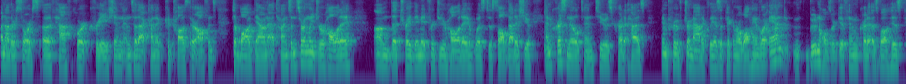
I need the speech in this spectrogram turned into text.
another source of half court creation. And so that kind of could cause their offense to bog down at times. And certainly Jrue Holiday, um, the trade they made for Jrue Holiday was to solve that issue. And Khris Middleton, to his credit, has improved dramatically as a pick and roll ball handler. And Budenholzer, give him credit as well. His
